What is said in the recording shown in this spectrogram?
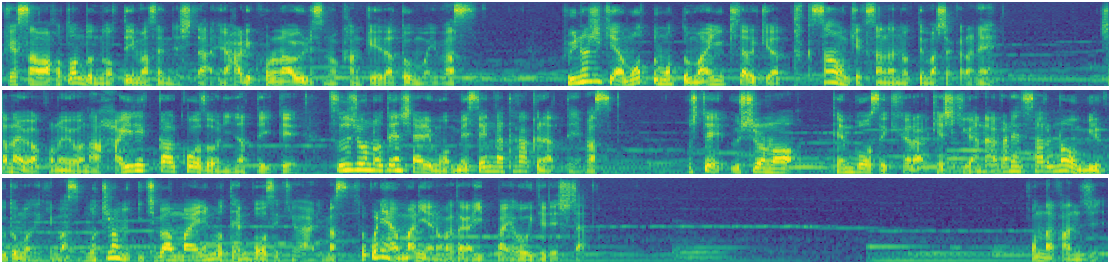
お客さんはほとんど乗っていませんでした。やはりコロナウイルスの関係だと思います。冬の時期はもっともっと前に来た時はたくさんお客さんが乗ってましたからね。車内はこのようなハイレッカー構造になっていて通常の電車よりも目線が高くなっています。そして後ろの展望席から景色が流れ去るのを見ることもできます。もちろん一番前にも展望席はあります。そこにはマニアの方がいっぱいおいてでした。こんな感じ。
